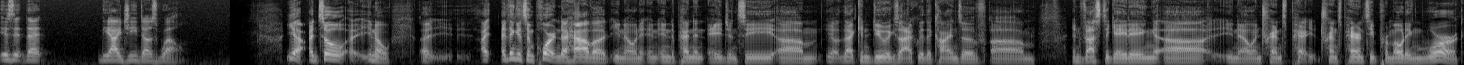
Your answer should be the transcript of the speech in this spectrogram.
is it that the IG does well? Yeah, and so uh, you know, uh, I, I think it's important to have a you know an, an independent agency um, you know that can do exactly the kinds of um, investigating uh, you know and transpar- transparency promoting work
